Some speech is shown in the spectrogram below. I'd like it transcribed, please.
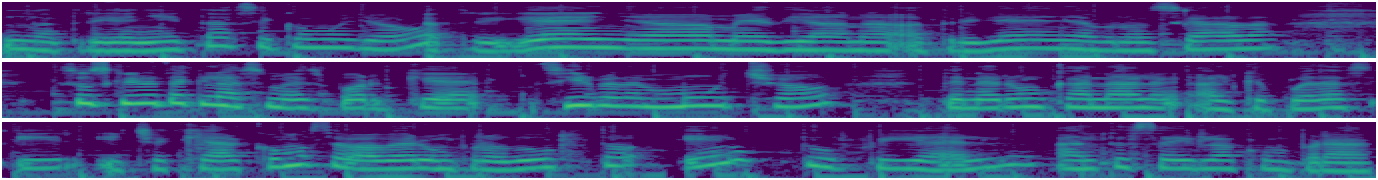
una trigueñita, así como yo, atrigueña, mediana, atrigueña, bronceada, suscríbete a Classmates porque sirve de mucho tener un canal al que puedas ir y chequear cómo se va a ver un producto en tu piel antes de irlo a comprar.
